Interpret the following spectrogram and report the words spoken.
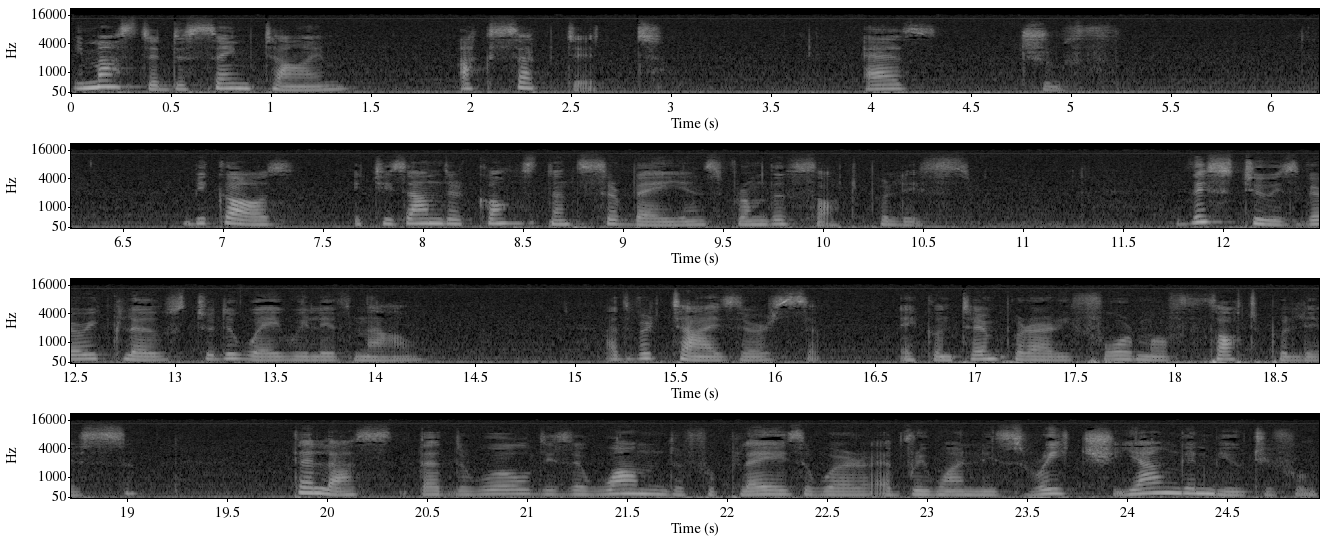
he must at the same time accept it as truth, because it is under constant surveillance from the thought police. This too is very close to the way we live now. Advertisers, a contemporary form of thought police, tell us that the world is a wonderful place where everyone is rich, young, and beautiful,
